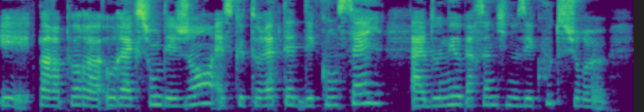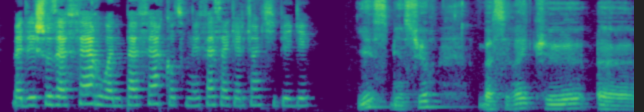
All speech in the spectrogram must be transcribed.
Et par rapport aux réactions des gens, est-ce que tu aurais peut-être des conseils à donner aux personnes qui nous écoutent sur euh, bah, des choses à faire ou à ne pas faire quand on est face à quelqu'un qui bégaye Yes, bien sûr. Bah, c'est vrai que euh,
